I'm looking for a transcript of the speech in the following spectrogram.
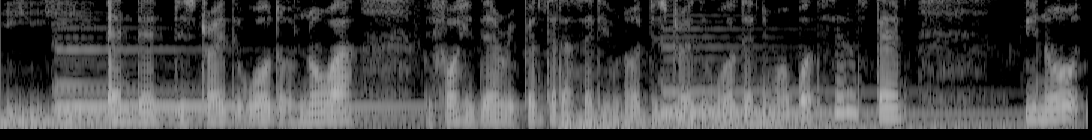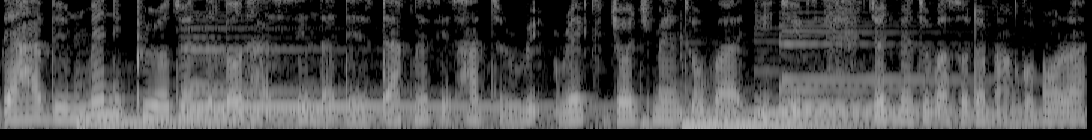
he he ended destroyed the world of noah before he then repented and said he would not destroy the world anymore but since then you know, there have been many periods when the Lord has seen that there's darkness. It had to wreak judgment over Egypt, judgment over Sodom and Gomorrah,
